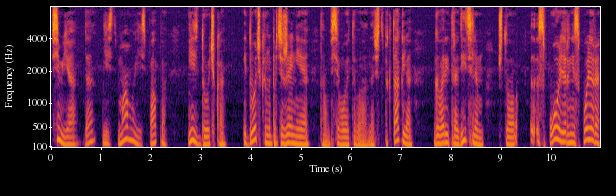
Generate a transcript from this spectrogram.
семья, да, есть мама, есть папа, есть дочка. И дочка на протяжении там, всего этого значит, спектакля говорит родителям, что э, спойлер, не спойлеры.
